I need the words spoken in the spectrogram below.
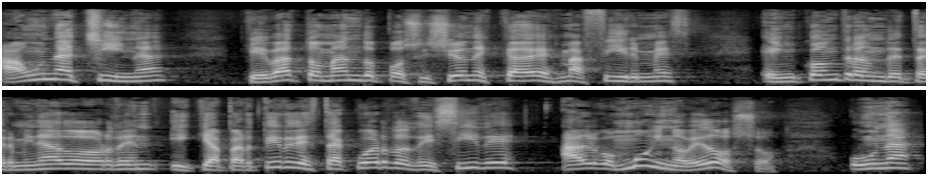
a una China que va tomando posiciones cada vez más firmes en contra de un determinado orden y que a partir de este acuerdo decide algo muy novedoso, una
